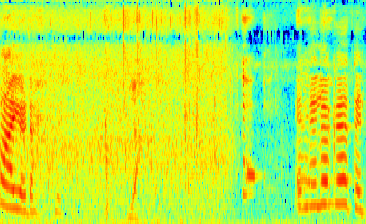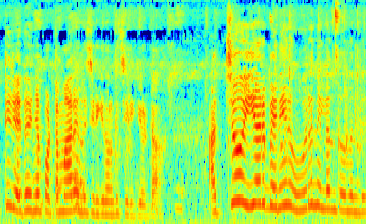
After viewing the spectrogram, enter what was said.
ഹായ് കേട്ടാ. യാ. എന്തേലുമൊക്കെ തെറ്റ് ചെയ്ത് കഴിഞ്ഞാൽ പൊട്ടന്മാരെ എന്ന് ചിരിക്കുന്നവർക്ക് ചിരിക്കും കേട്ടോ. അച്ചു ഈ ഒരു ബനിയൻ ഊരുന്നില്ലെന്ന് തോന്നുന്നുണ്ട്?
